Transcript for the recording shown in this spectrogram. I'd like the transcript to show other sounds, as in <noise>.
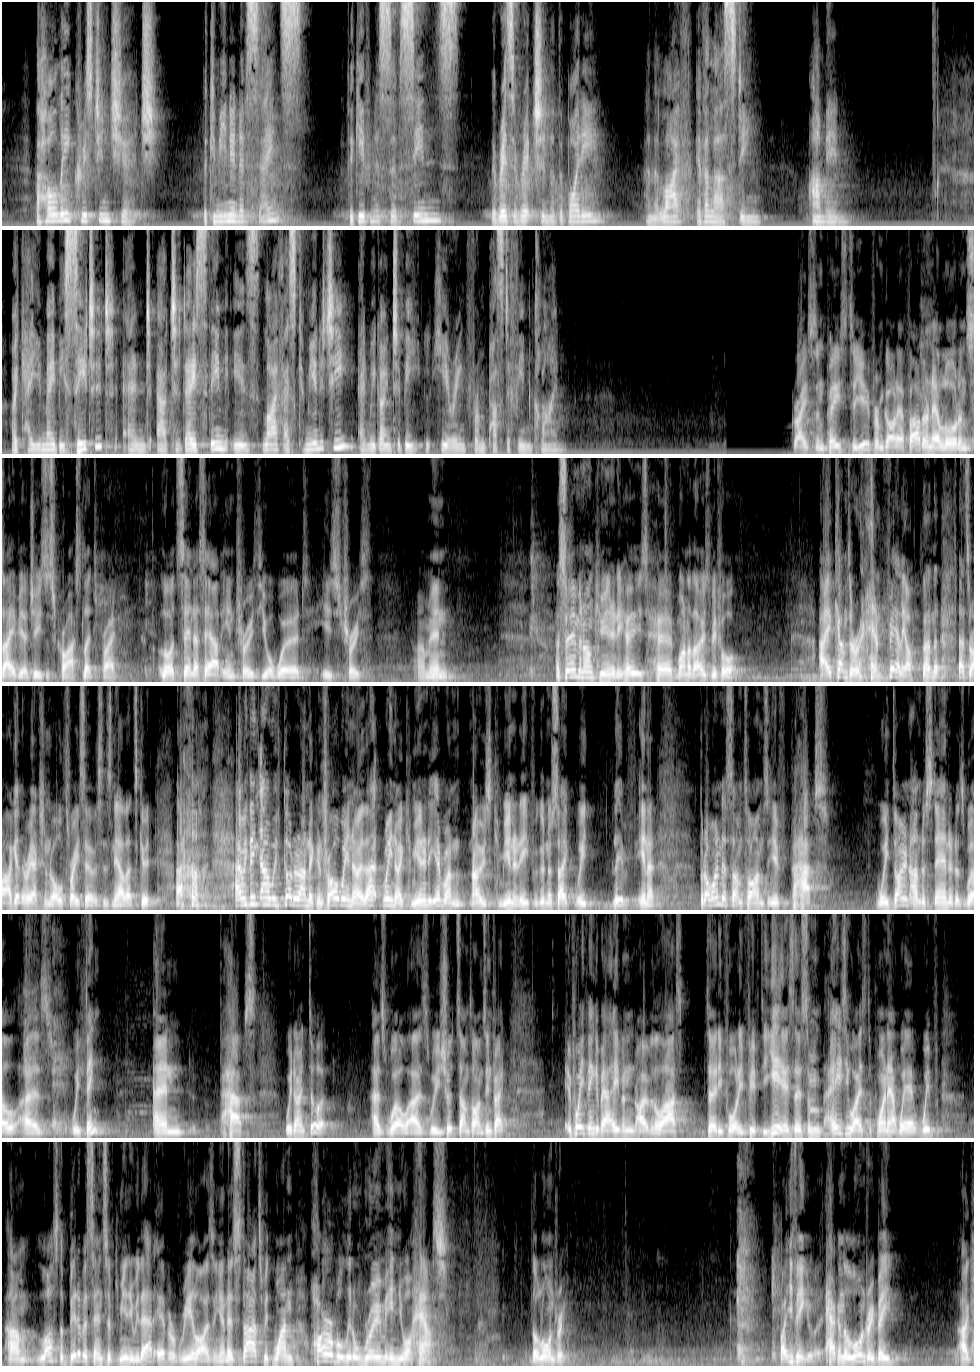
the holy Christian church, the communion of saints, forgiveness of sins, the resurrection of the body, and the life everlasting. Amen. Okay, you may be seated, and our today's theme is Life as Community, and we're going to be hearing from Pastor Fin Klein. Grace and peace to you from God our Father and our Lord and Saviour, Jesus Christ. Let's pray. Lord, send us out in truth. Your word is truth. Amen. A sermon on community. Who's heard one of those before? Uh, it comes <laughs> around fairly often. That's right, I get the reaction of all three services now. That's good. Um, and we think, oh, we've got it under control. We know that. We know community. Everyone knows community. For goodness sake, we live in it. But I wonder sometimes if perhaps we don't understand it as well as we think, and perhaps we don't do it as well as we should sometimes. In fact, if we think about even over the last 30, 40, 50 years, there's some easy ways to point out where we've um, lost a bit of a sense of community without ever realizing it. And it starts with one horrible little room in your house the laundry. But you think, how can the laundry be uh,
